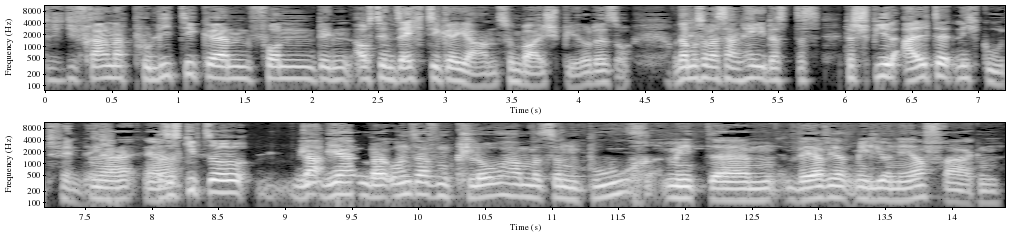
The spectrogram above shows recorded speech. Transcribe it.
die Fragen nach Politikern von den, aus den 60er Jahren zum Beispiel oder so. Und da muss man sagen, hey, das, das, das Spiel altert nicht gut, finde ich. Ja, ja. Also es gibt so. Wir, wir haben bei uns auf dem Klo haben wir so ein Buch mit ähm, Wer wird Millionär Fragen,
